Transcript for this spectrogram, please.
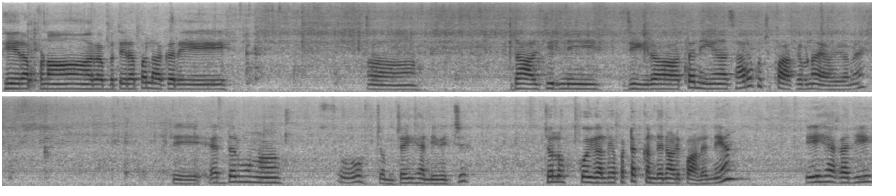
ਫਿਰ ਆਪਣਾ ਰੱਬ ਤੇਰਾ ਭਲਾ ਕਰੇ ਦਾਲਚੀਨੀ ਜੀਰਾ, ਧਨੀਆ, ਸਾਰਾ ਕੁਝ ਪਾ ਕੇ ਬਣਾਇਆ ਹੋਇਆ ਮੈਂ। ਤੇ ਇੱਧਰ ਹੁਣ ਉਹ ਚਮਚਾ ਹੀ ਹੈ ਨਹੀਂ ਵਿੱਚ। ਚਲੋ, ਕੋਈ ਗੱਲ ਨਹੀਂ ਆਪਾਂ ਢੱਕਣ ਦੇ ਨਾਲ ਹੀ ਪਾ ਲੈਨੇ ਆ ਇਹ ਹੈਗਾ ਜੀ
